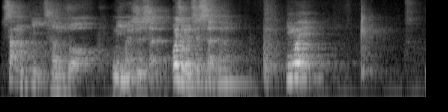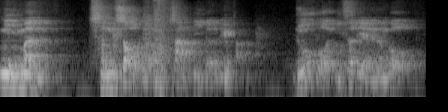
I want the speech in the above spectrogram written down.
上帝称说你们是神，为什么是神呢？因为你们承受了上帝的律法。如果以色列人能够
